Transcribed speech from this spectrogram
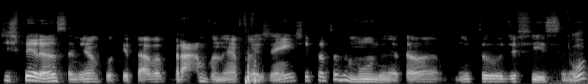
de esperança mesmo, porque tava bravo, né, pra gente e para todo mundo, né? Tava muito difícil, né? Oh,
